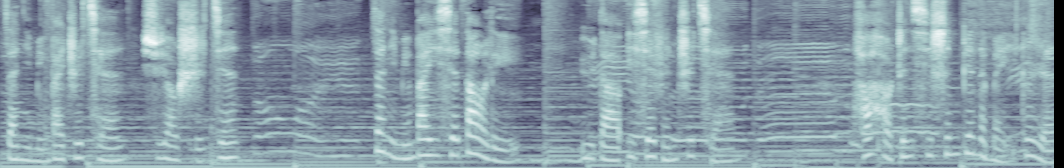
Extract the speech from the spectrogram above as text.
在你明白之前需要时间。在你明白一些道理、遇到一些人之前，好好珍惜身边的每一个人，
